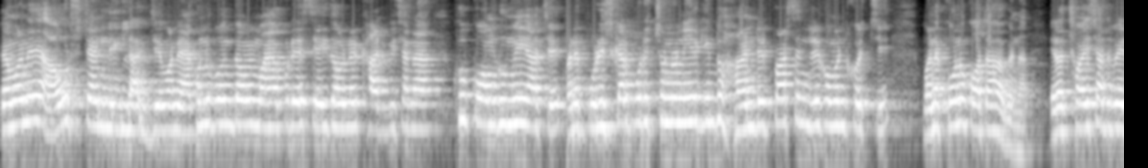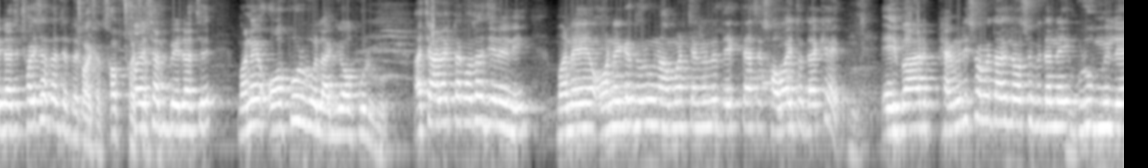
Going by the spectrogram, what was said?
এটা মানে আউটস্ট্যান্ডিং লাগছে। মানে এখনও পর্যন্ত আমি মায়াপুরে এসে এই ধরনের খাট বিছানা খুব কম রুমেই আছে। মানে পরিষ্কার পরিচ্ছন্ন নিয়ে কিন্তু হান্ড্রেড পার্সেন্ট রেকমেন্ড করছি। মানে কোনো কথা হবে না। এরা ছয় সাত বেড আছে। ছয় সাত আছে? ছয় সাত, সব ছয় সাত। বেড আছে। মানে অপূর্ব লাগে অপূর্ব। আচ্ছা আরেকটা কথা জেনে নিই। মানে অনেকে ধরুন আমার চ্যানেলে দেখতে আসে সবাই তো দেখে। এইবার ফ্যামিলি সমেত আসলে অসুবিধা নেই গ্রুপ মিলে।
